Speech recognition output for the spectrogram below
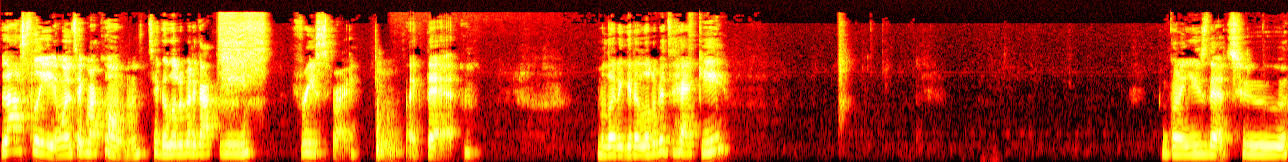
Lastly, I'm to take my comb, take a little bit of Got2b Freeze Spray, like that. I'm to let it get a little bit tacky. I'm going to use that to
